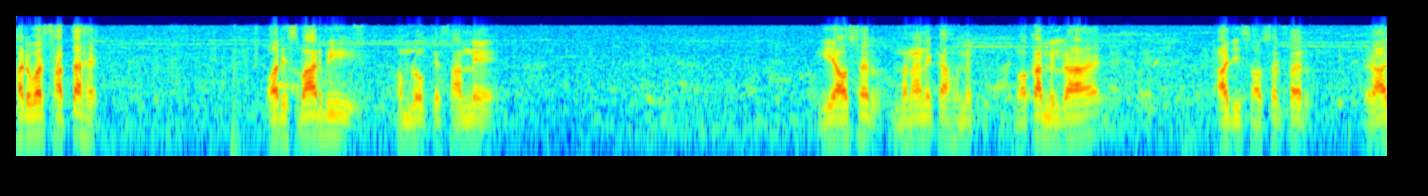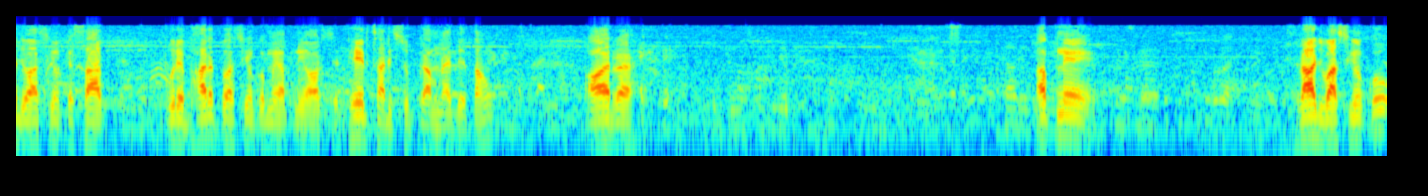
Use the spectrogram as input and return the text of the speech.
हर वर्ष आता है। और इस बार भी हम लोग के सामने ये अवसर मनाने का हमें मौका मिल रहा है। आज इस अवसर पर राज्यवासियों के साथ पूरे भारतवासियों को मैं अपनी ओर से ढेर सारी शुभकामनाएँ देता हूँ। और अपने राजवासियों को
